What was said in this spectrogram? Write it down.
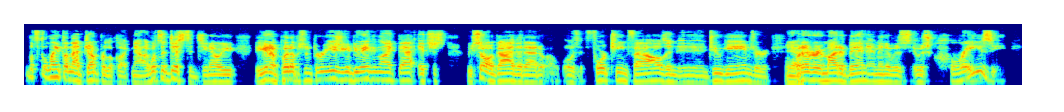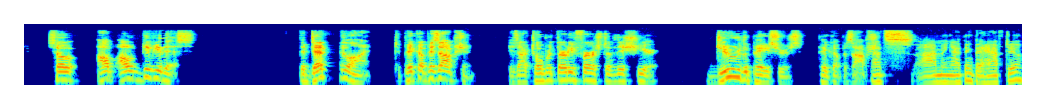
What's the length on that jumper look like now? Like, what's the distance? You know, are you you gonna put up some threes? You gonna do anything like that? It's just we saw a guy that had what was it, fourteen fouls in, in, in two games or yeah. whatever it might have been. I mean, it was it was crazy. So I'll I'll give you this. The deadline to pick up his option is October 31st of this year. Do the Pacers pick up his option? That's I mean, I think they have to.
